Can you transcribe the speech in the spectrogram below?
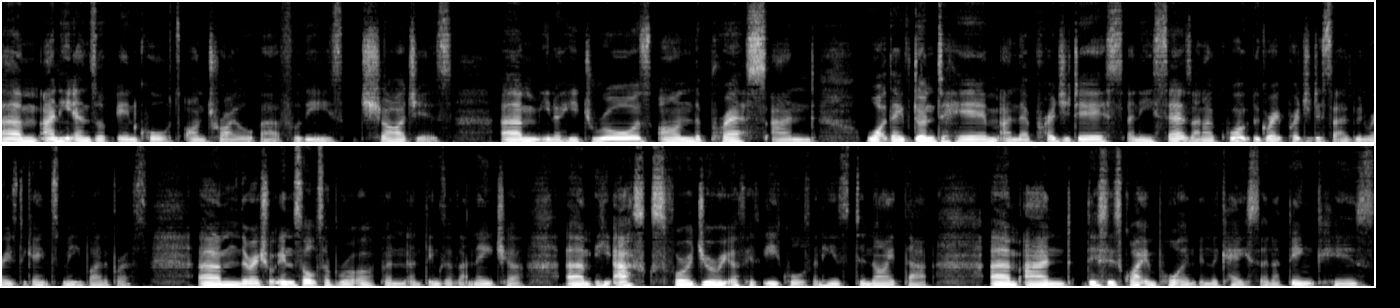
Um, and he ends up in court on trial uh, for these charges. Um, you know, he draws on the press and what they've done to him and their prejudice. And he says, and I quote, the great prejudice that has been raised against me by the press. Um, the racial insults are brought up and, and things of that nature. Um, he asks for a jury of his equals and he's denied that. Um, and this is quite important in the case. And I think his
